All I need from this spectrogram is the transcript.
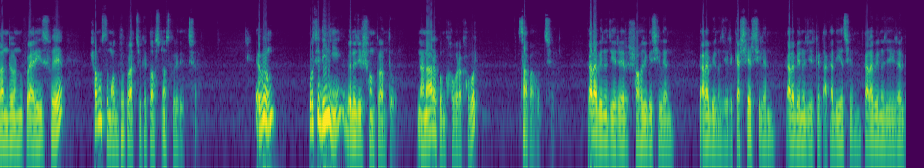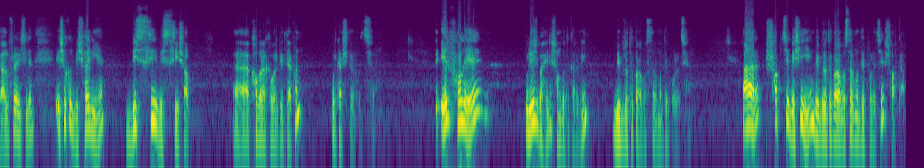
লন্ডন, প্যারিস হয়ে সমস্ত মধ্যপ্রাচ্যকে তছনছ করে দিচ্ছে। এবং প্রতিদিনই বেনজির সংক্রান্ত নানা রকম খবরাখবর ছাপা হচ্ছে। কারা বেনজিরের সহযোগী ছিলেন? কারা বেনজিরের ক্যাশিয়ার ছিলেন? কারা বেনজিরকে টাকা দিয়েছেন? কারা বেনজিরের গার্লফ্রেন্ড ছিলেন? এই সকল বিষয় নিয়ে বিশ্রী বিশ্রী সব খবরাখবর কিন্তু এখন প্রকাশিত হচ্ছে। তো এর ফলে পুলিশ বাহিনী সঙ্গত কারণেই বিব্রতকর অবস্থার মধ্যে পড়েছে। আর সবচেয়ে বেশি বিব্রতকর অবস্থার মধ্যে পড়েছে সরকার।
